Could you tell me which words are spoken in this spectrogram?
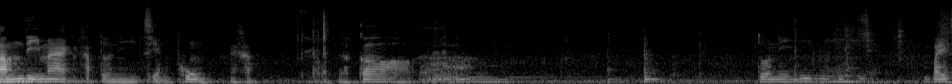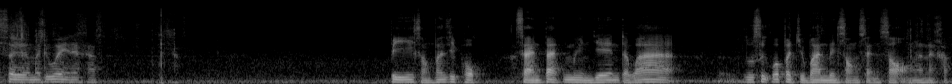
ตัมดีมากนะครับ ตัวนี้เสียงพุ่งนะครับ แล้วก็ตัวนี้มีใบเซอร์มาด้วยนะครับ ปี 2016แสนแปดหมื่นเยน แต่ว่ารู้สึกว่าปัจจุบันเป็น2 2 0 0 0แล้วนะครับ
